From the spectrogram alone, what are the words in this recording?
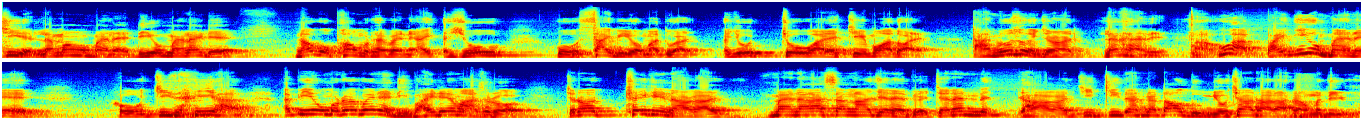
ရှိတယ်လက်မောင်းကိုမှန်တယ်ဒီကိုမှန်လိုက်တယ်နောက်ကိုဖောက်မထွက်ဖဲနဲ့အဲ့အယိုးကိုစိုက်ပြီးတော့မှ तू ကအယိုးကျိုးသွားတယ်ကြေမွသွားတယ်ဒါမျိုးဆိုရင်ကျွန်တော်လက်ခံတယ်ဟုတ်ခုကဘိုက်ကြီးကိုမှန်တဲ့ ဟိုကြည်စမ်းကြီးကအပြင်ကိုမထွက်ဖဲနဲ့ဒီဘိုက်ထဲမှာဆိုတော့ကျွန်တော်ထိတ်ထင်တာကမှန်တာက15ချက်နဲ့တွေ့ကျန်တဲ့ဟာကကြည်ကြည်စမ်း2000သူမျိုးချထားတာတော့မသိဘူး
